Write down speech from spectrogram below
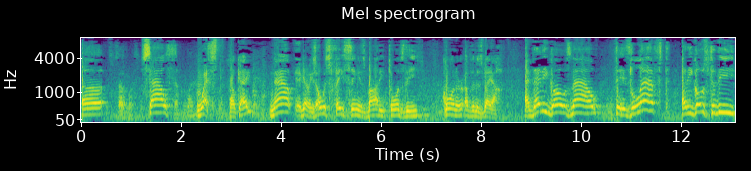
uh, Southwest. southwest. Okay? Now, again, he's always facing his body towards the corner of the Mizbeach. And then he goes now to his left and he goes to the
